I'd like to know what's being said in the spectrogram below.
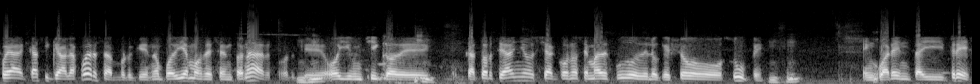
fue a- casi que a la fuerza, porque no podíamos desentonar, porque hoy un chico de 14 años ya conoce más de fútbol de lo que yo supe en 43.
